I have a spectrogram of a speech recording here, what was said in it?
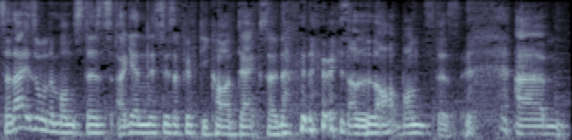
So that is all the monsters. Again, this is a 50 card deck, so there is a lot of monsters. Um,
